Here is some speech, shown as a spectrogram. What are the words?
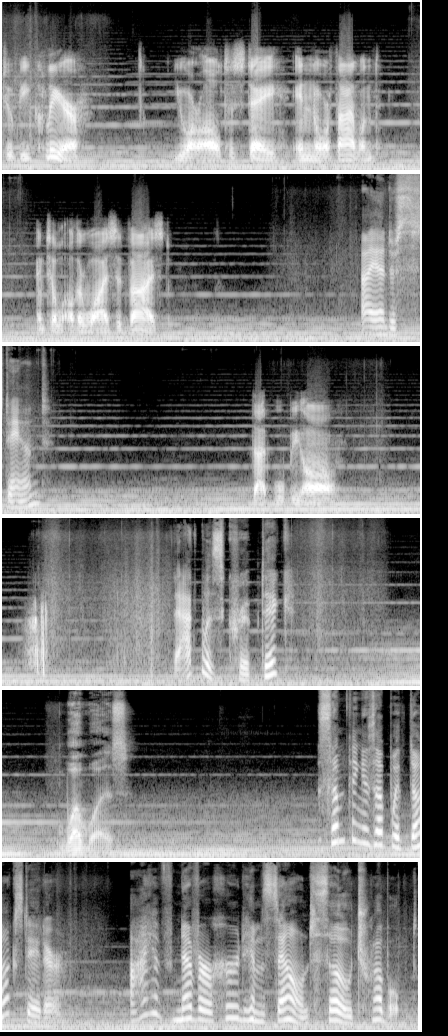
To be clear, you are all to stay in North Island until otherwise advised. I understand. That will be all. That was cryptic. What was? Something is up with Dockstader. I have never heard him sound so troubled.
